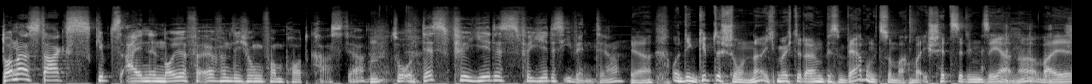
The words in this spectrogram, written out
donnerstags gibt's eine neue Veröffentlichung vom Podcast, ja. Mhm. So, und das für jedes, für jedes Event, ja. Ja, und den gibt es schon, ne? Ich möchte da ein bisschen Werbung zu machen, weil ich schätze den sehr, ne? Weil,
